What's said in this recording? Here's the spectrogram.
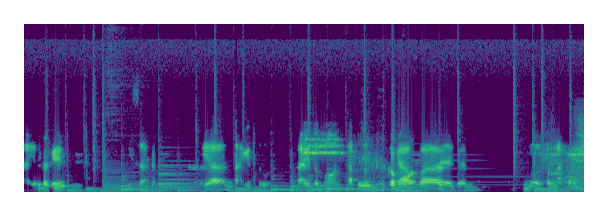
akhirnya dikasih kayak bisa. Ya entah itu entah itu ngontak kayak kamu apa ya kan. Gue pernah pernah.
